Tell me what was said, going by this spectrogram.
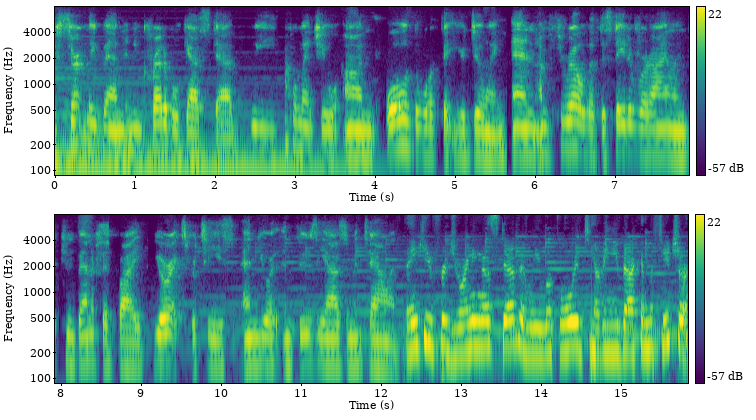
You've certainly been an incredible guest, Deb. We compliment you on all of the work that you're doing. And I'm thrilled that the state of Rhode Island can benefit by your expertise and your enthusiasm and talent. Thank you for joining us, Deb, and we look forward to having you back in the future.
